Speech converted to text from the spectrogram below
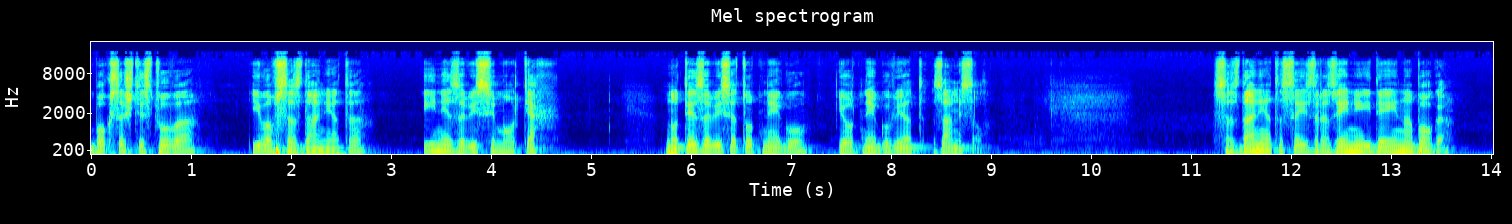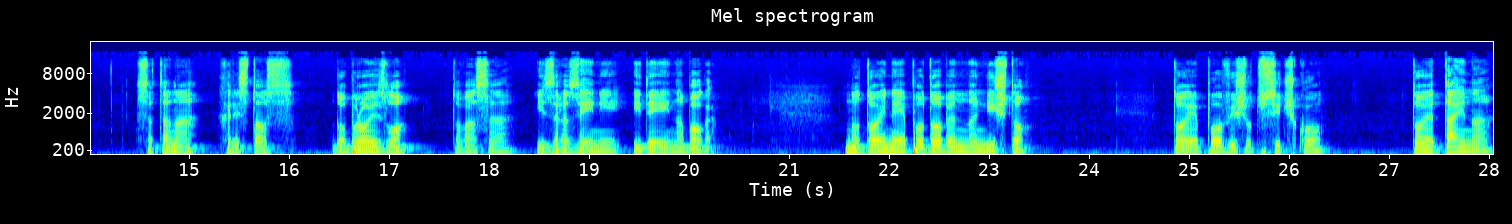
Бог съществува и в създанията, и независимо от тях. Но те зависят от Него и от Неговият замисъл. Създанията са изразени идеи на Бога. Сатана, Христос, добро и зло. Това са изразени идеи на Бога. Но Той не е подобен на нищо. Той е по-виш от всичко. Той е тайна,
